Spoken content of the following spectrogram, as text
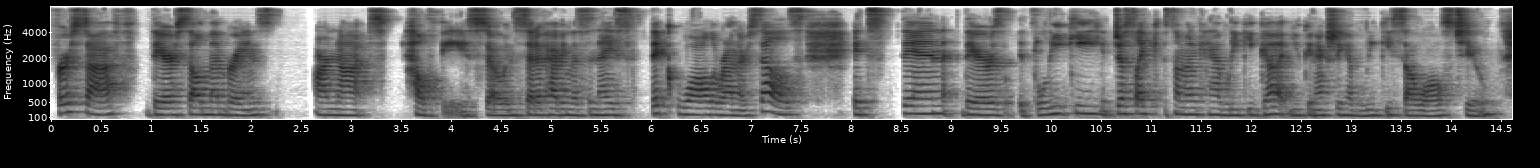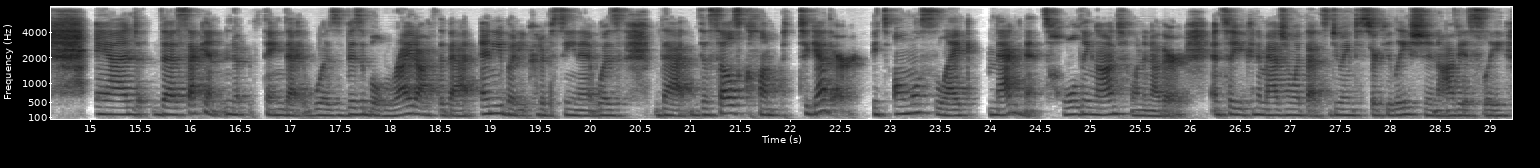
first off, their cell membranes are not healthy. So instead of having this nice thick wall around their cells, it's thin, there's it's leaky, just like someone can have leaky gut, you can actually have leaky cell walls too. And the second thing that was visible right off the bat, anybody could have seen it, was that the cells clump together. It's almost like magnets holding on to one another. And so you can imagine what that's doing to circulation, obviously.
